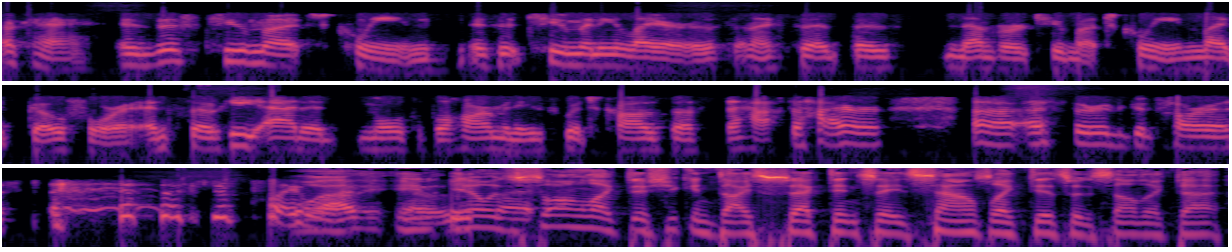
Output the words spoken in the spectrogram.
okay, is this too much Queen? Is it too many layers? And I said, there's never too much Queen. Like, go for it. And so he added multiple harmonies, which caused us to have to hire uh, a third guitarist to play Well, live. and, shows. you know, with a song like this, you can dissect it and say it sounds like this or it sounds like that,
